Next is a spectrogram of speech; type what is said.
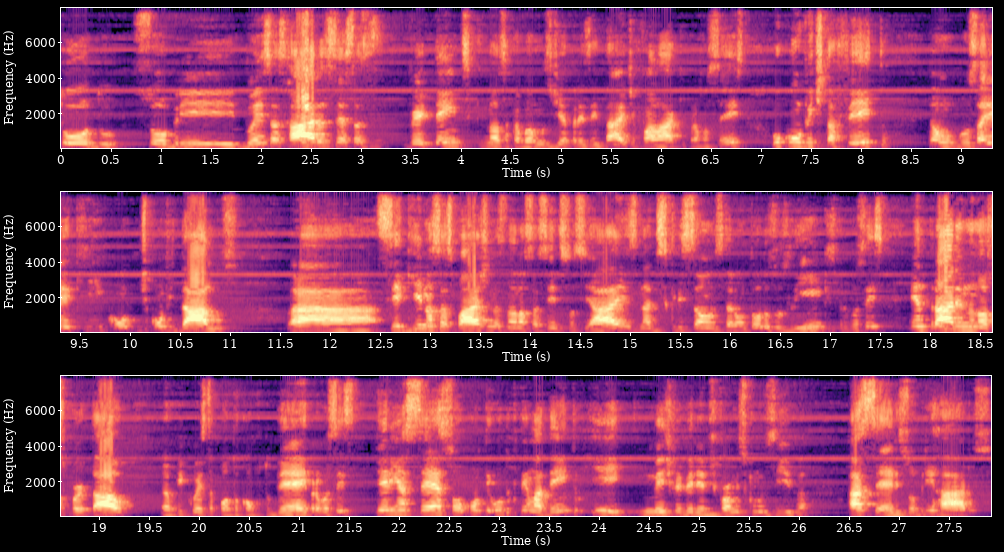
todo sobre doenças raras, essas vertentes que nós acabamos de apresentar e de falar aqui para vocês. O convite está feito, então gostaria aqui de convidá-los para seguir nossas páginas nas nossas redes sociais. Na descrição estarão todos os links para vocês entrarem no nosso portal, upquesta.com.br para vocês terem acesso ao conteúdo que tem lá dentro e no mês de fevereiro de forma exclusiva a série sobre raros.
